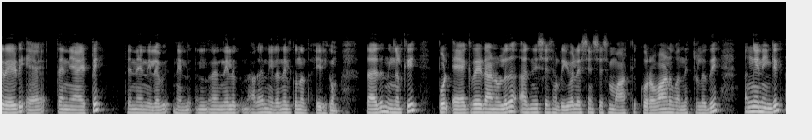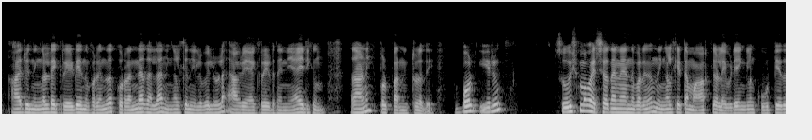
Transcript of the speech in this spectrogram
ഗ്രേഡ് എ തന്നെയായിട്ട് തന്നെ നിലവിൽ നില അതായത് നിലനിൽക്കുന്നതായിരിക്കും. അതായത് നിങ്ങൾക്ക് ഇപ്പോൾ എ ഗ്രേഡ് ആണുള്ളത് അതിനുശേഷം റീവലേഷന് ശേഷം മാർക്ക് കുറവാണ് വന്നിട്ടുള്ളത്. അങ്ങനെയെങ്കിൽ ആ ഒരു നിങ്ങളുടെ ഗ്രേഡ് എന്ന് പറയുന്നത് കുറഞ്ഞതല്ല നിങ്ങൾക്ക് നിലവിലുള്ള ആ ഒരു എ ഗ്രേഡ് തന്നെയായിരിക്കും. അതാണ് ഇപ്പോൾ പറഞ്ഞിട്ടുള്ളത്. അപ്പോൾ ഈ ഒരു സൂക്ഷ്മ പരിശോധന എന്ന് പറയുന്നത് നിങ്ങൾക്കിട്ട മാർക്കുകൾ എവിടെയെങ്കിലും കൂട്ടിയത്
